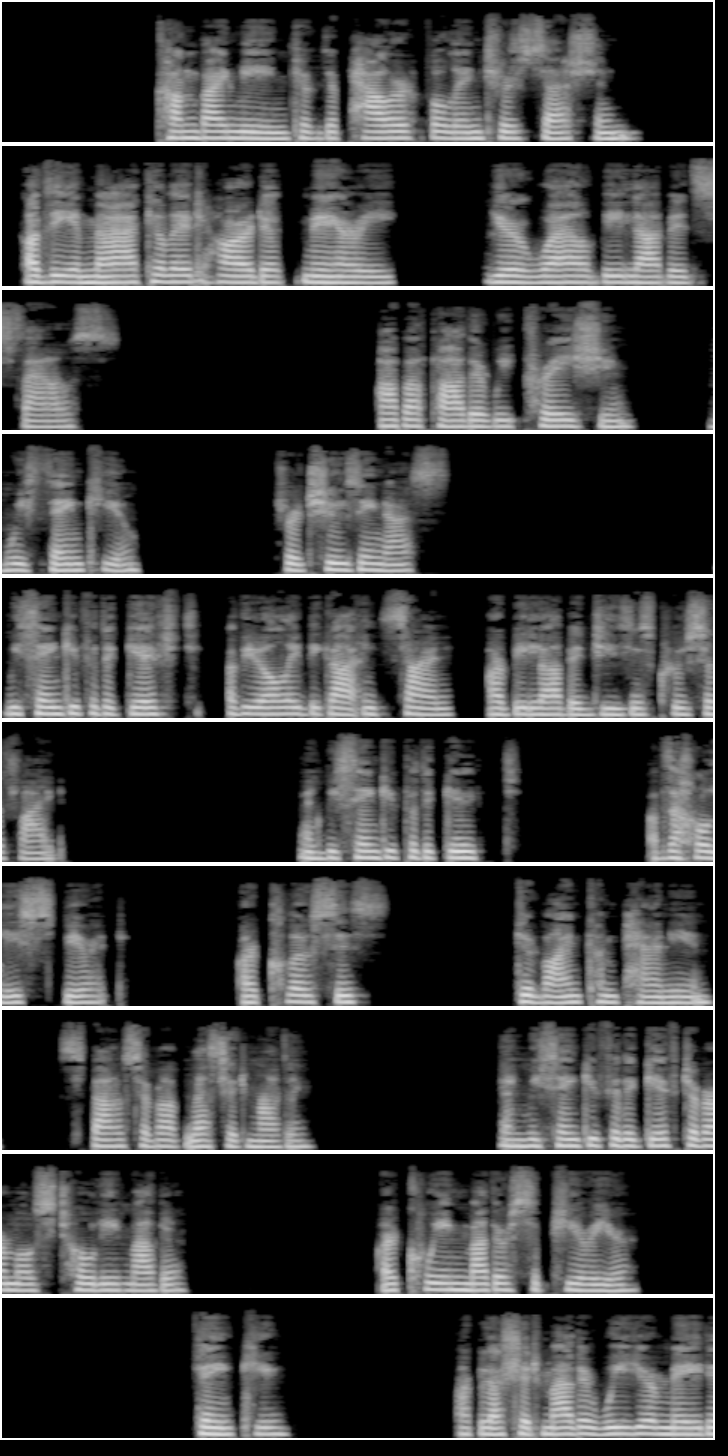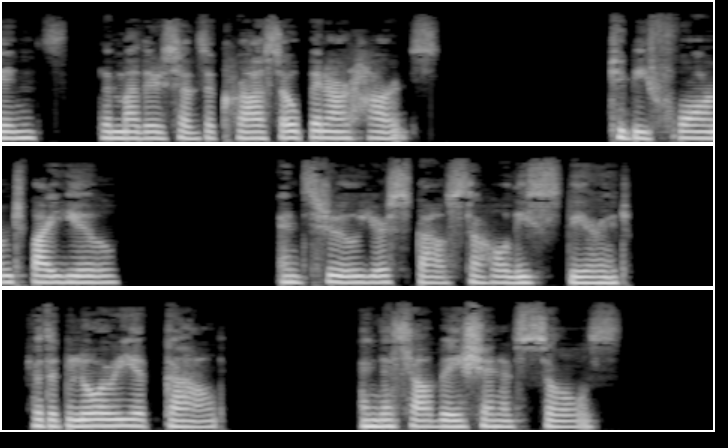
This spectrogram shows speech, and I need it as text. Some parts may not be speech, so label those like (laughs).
Come by means of the powerful intercession of the Immaculate Heart of Mary, your well-beloved spouse. Abba, Father, we praise you. We thank you for choosing us. We thank you for the gift of your only begotten Son, our beloved Jesus crucified. And we thank you for the gift of the Holy Spirit, our closest divine companion, spouse of our Blessed Mother. And we thank you for the gift of our most holy mother, our Queen Mother Superior. Thank you. Our Blessed Mother, we, your maidens, the mothers of the cross, open our hearts to be formed by you and through your spouse, the Holy Spirit for the glory of God and the salvation of souls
